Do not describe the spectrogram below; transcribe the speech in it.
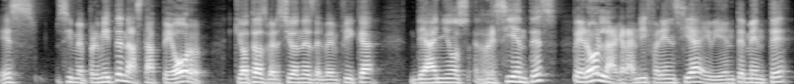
es, si me permiten, hasta peor que otras versiones del Benfica de años recientes. Pero la gran diferencia, evidentemente,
